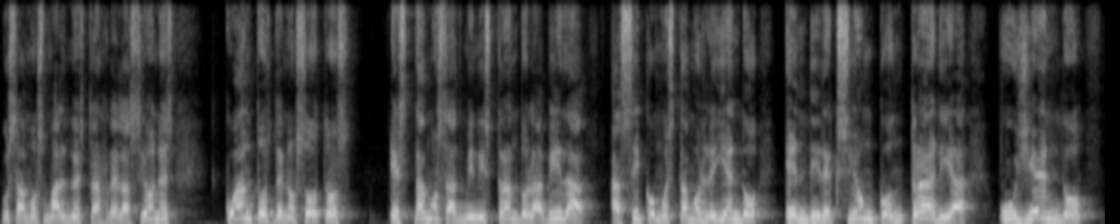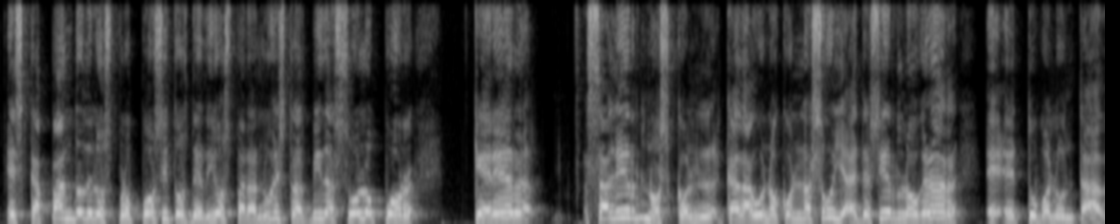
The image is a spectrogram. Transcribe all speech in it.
usamos mal nuestras relaciones. ¿Cuántos de nosotros estamos administrando la vida así como estamos leyendo en dirección contraria, huyendo, escapando de los propósitos de Dios para nuestras vidas solo por querer salirnos con cada uno con la suya, es decir, lograr eh, eh, tu voluntad.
